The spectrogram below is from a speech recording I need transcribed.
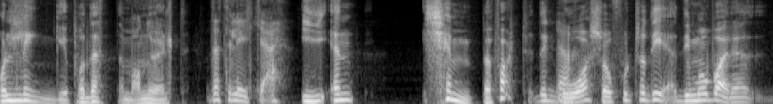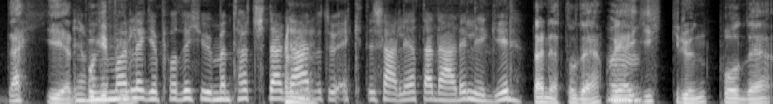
og legger på dette manuelt. dette liker jeg. I en kjempefart. Det Ja. går så fort, så de, de må bare Det er helt Ja, på gefühl. vi må legge på the human touch. Det er der, Mm. vet du, ekte kjærlighet. Det er der det ligger. Det er nettopp det. Og jeg Mm. gikk rundt på det,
